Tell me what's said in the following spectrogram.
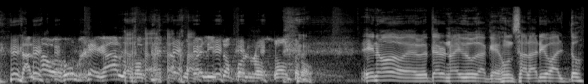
Dalmao, es un regalo lo que esta mujer hizo por nosotros. Y no, Eleuterio, no hay duda que es un salario alto,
